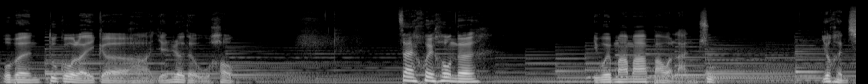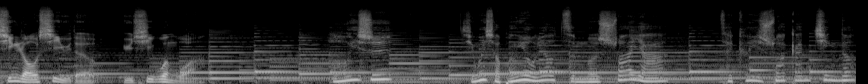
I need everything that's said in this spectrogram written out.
我们度过了一个啊炎热的午后，在会后呢。一位妈妈把我拦住，用很轻柔细语的语气问我：“侯医师，请问小朋友要怎么刷牙才可以刷干净呢？”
